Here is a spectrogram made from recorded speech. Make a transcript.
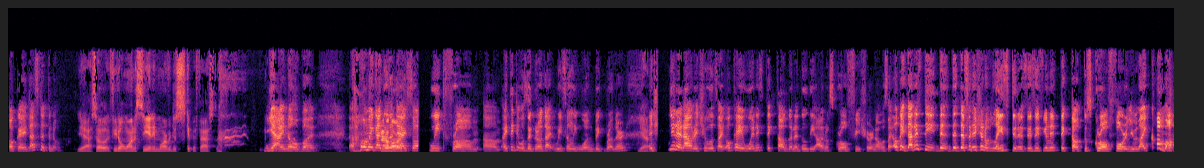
Okay, that's good to know. Yeah. So if you don't want to see any more of it, just skip it fast. yeah, I know, but Oh my god! The other hard. day I saw a tweet from um, I think it was a girl that recently won Big Brother. Yeah. And she tweeted out and she was like, "Okay, when is TikTok gonna do the auto scroll feature?" And I was like, "Okay, that is the, the the definition of laziness is if you need TikTok to scroll for you. Like, come on."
